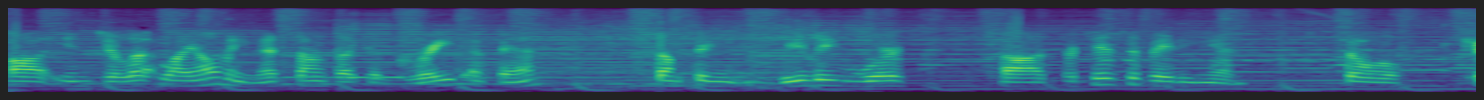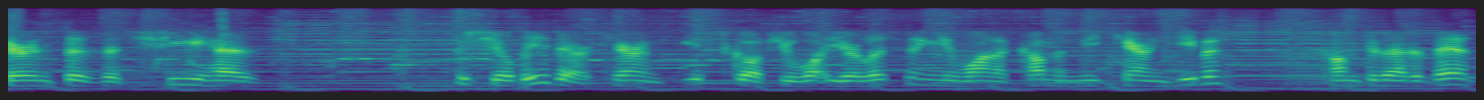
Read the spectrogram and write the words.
uh, in Gillette, Wyoming. That sounds like a great event, something really worth uh, participating in. So Karen says that she has, she'll be there. Karen Gibsco, if you want, you're listening, you want to come and meet Karen Gibis, come to that event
